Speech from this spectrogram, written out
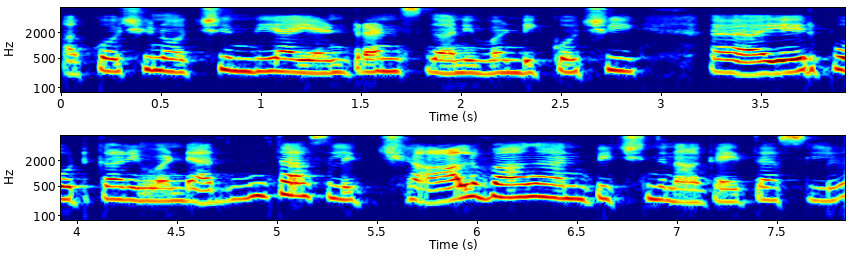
ఆ కొచ్చిన్ వచ్చింది. ఆ ఎంట్రన్స్ కానివ్వండి కొచ్చి ఎయిర్‌పోర్ట్ కానివ్వండి అంతా అసలు చాలా బాగా అనిపించింది నాకైతే అసలు.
